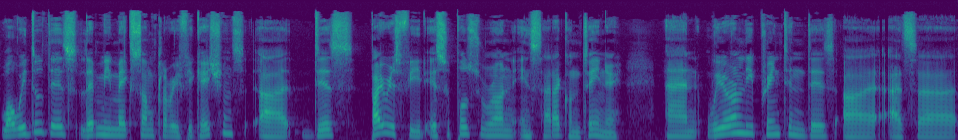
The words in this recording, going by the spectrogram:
While we do this, let me make some clarifications. Uh, this Pyretsfeed is supposed to run inside a container and we're only printing this uh, as a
